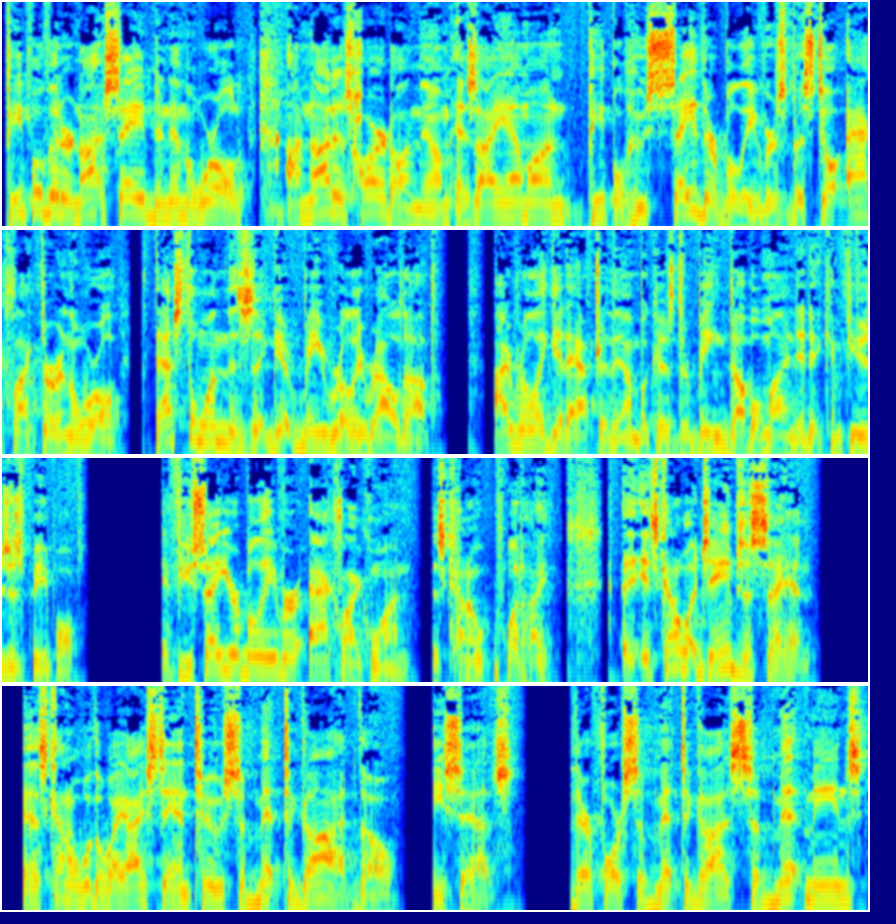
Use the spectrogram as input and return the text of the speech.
People that are not saved and in the world, I'm not as hard on them as I am on people who say they're believers but still act like they're in the world. That's the one that get me really riled up. I really get after them because they're being double minded. It confuses people. If you say you're a believer, act like one. It's kind of what I, it's kind of what James is saying. And it's kind of the way I stand too. Submit to God, though, he says. Therefore, submit to God. Submit means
